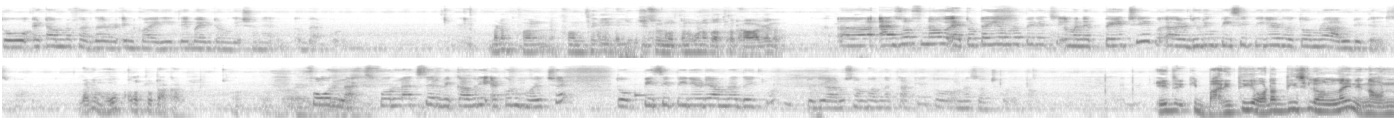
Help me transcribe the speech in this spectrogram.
তো এটা আমরা ফার্দার ইনকোয়ারিতে বা ইন্টারোগেশনে বের করব। ম্যাডাম ফোন ফোন থেকে কিছু নতুন কোনো তথ্য পাওয়া গেল? অ্যাজ অফ নাও এতটাই আমরা পেরেছি মানে পেয়েছি ডিউরিং পিসি পিরিয়ড হয়তো আমরা আরও ডিটেলস পাবো। মানে মোট কত টাকার? ফোর ল্যাক্স ফোর ল্যাক্সের রিকভারি এখন হয়েছে। তো পিসি পিরিয়ডে আমরা দেখব যদি আরও সম্ভাবনা থাকে তো আমরা সার্চ করে পাবো। এদের কি বাড়িতে অর্ডার দিয়েছিল অনলাইনে না অন্য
